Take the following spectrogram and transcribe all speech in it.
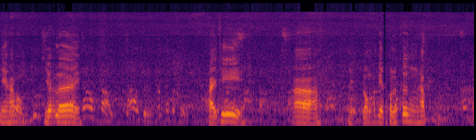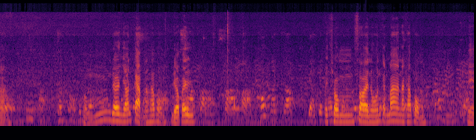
เนี่ยครับผมเยอะเลยใครที่ลงทะเบียนคนละครึ่งครับอ่า ผมเดินย้อนกลับนะครับผม เดี๋ยวไปไปชมซอยโน้นกันบ้างนะครับผม นี่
